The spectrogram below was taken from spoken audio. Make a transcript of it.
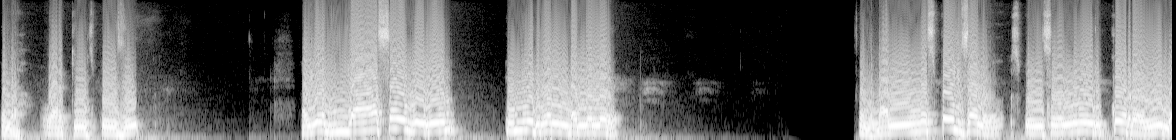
അല്ല വർക്കിംഗ് സ്പേസ് എല്ലാ സൗകര്യവും ഈ വീട്ടിലുണ്ടെന്നല്ലേ നല്ല സ്പേസ് സ്പേസിനൊന്നും ഒരു കുറവില്ല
